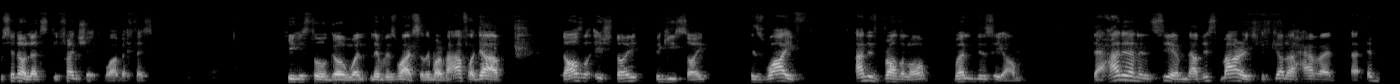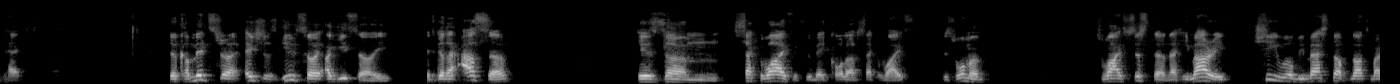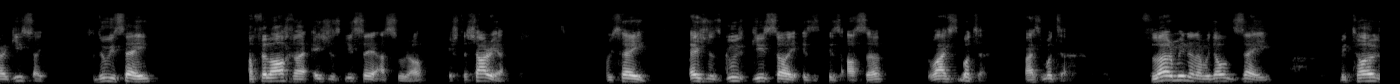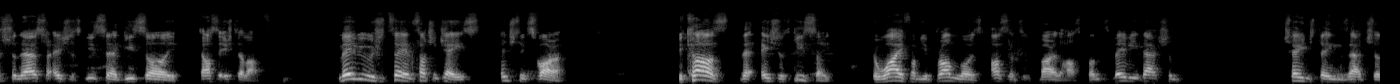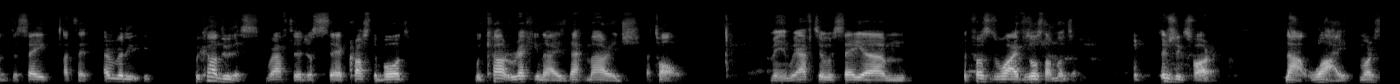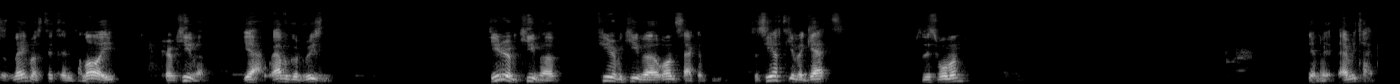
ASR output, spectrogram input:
We say, no, let's differentiate. Why this? He can still go and live with his wife. So they were gav, Dazel Ishtoi, the Gisoi, his wife and his brother-in-law went into Siyam. Had it in Siyam. Now this marriage is going to have an impact. The Kamitsra Ishes Gisoi Agisoi, it's going to asa his um, second wife, if we may call her second wife, this woman, his wife's sister that he married, she will be messed up not to marry Gisoi. So do we say, Afilacha Ishes Gisoi Asura, the Sharia? We say, Eshes Gisoi is, is Asa, the wife's mutter, wife's mutter. Flermin, and we don't say, Maybe we should say in such a case, interesting svara, because the Eshes Gisoi, the wife of your brother-in-law is also to marry the husband, maybe that should change things. That should to say, that's it. Everybody, we can't do this. We have to just say across the board, we can't recognize that marriage at all. I mean, we have to say um, the person's wife is also not mutter. Interesting svara. Now, why? Mor says, "Lemas titin taloi Reb Kiva." Yeah, we have a good reason. Dear Kiva, dear Kiva, one second. Does he have to give a get to this woman? Yeah, but every time.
